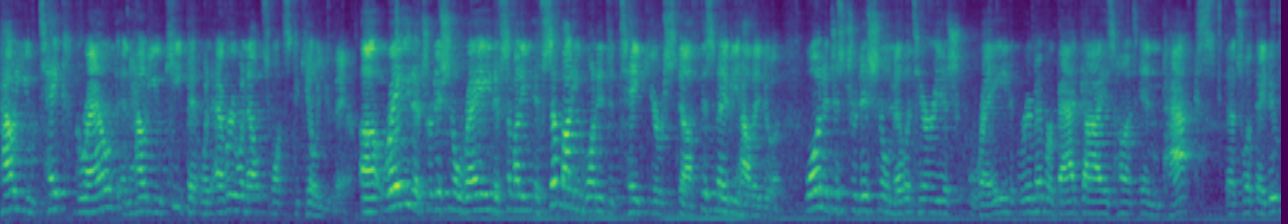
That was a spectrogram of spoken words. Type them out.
How do you take ground and how do you keep it when everyone else wants to kill you there? Uh, raid, a traditional raid, if somebody if somebody wanted to take your stuff, this may be how they do it. One, a just traditional military-ish raid. Remember, bad guys hunt in packs. That's what they do,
